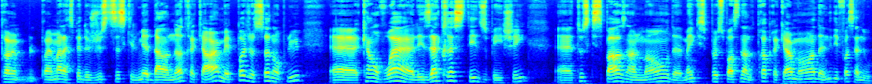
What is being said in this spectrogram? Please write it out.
premièrement l'aspect de justice qu'il met dans notre cœur, mais pas juste ça non plus. Euh, quand on voit les atrocités du péché, euh, tout ce qui se passe dans le monde, même qui peut se passer dans notre propre cœur, à un moment donné, des fois, ça nous...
